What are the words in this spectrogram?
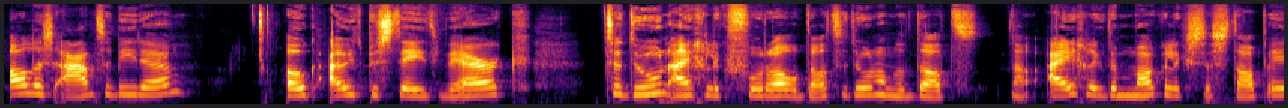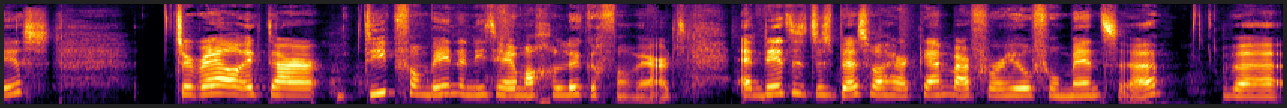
alles aan te bieden. Ook uitbesteed werk te doen. Eigenlijk vooral dat te doen, omdat dat nou eigenlijk de makkelijkste stap is. Terwijl ik daar diep van binnen niet helemaal gelukkig van werd. En dit is dus best wel herkenbaar voor heel veel mensen. We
